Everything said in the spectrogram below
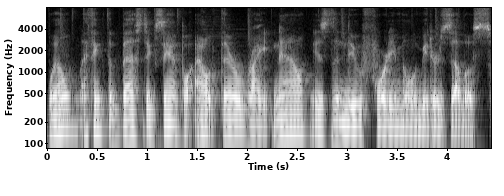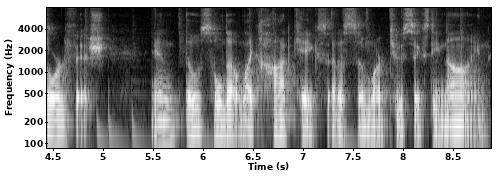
well, I think the best example out there right now is the new 40mm Zelos Swordfish, and those sold out like hotcakes at a similar 269.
